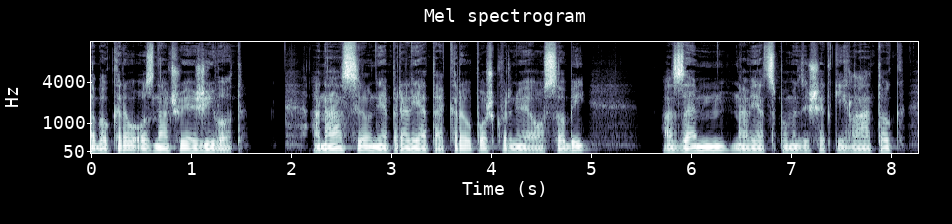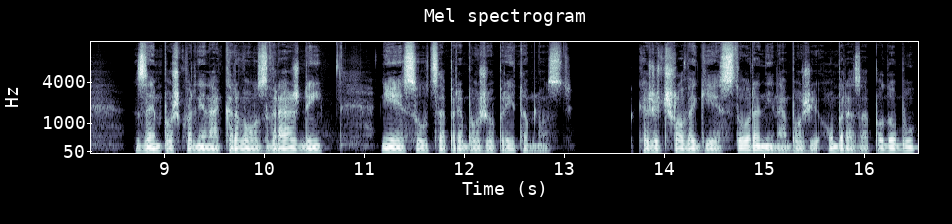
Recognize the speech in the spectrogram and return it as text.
lebo krv označuje život. A násilne preliatá krv poškvrňuje osoby a zem, naviac pomedzi všetkých látok, Zem poškvrnená krvou z vraždy nie je súdca pre Božiu prítomnosť. Keďže človek je stvorený na Boží obraz a podobu,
